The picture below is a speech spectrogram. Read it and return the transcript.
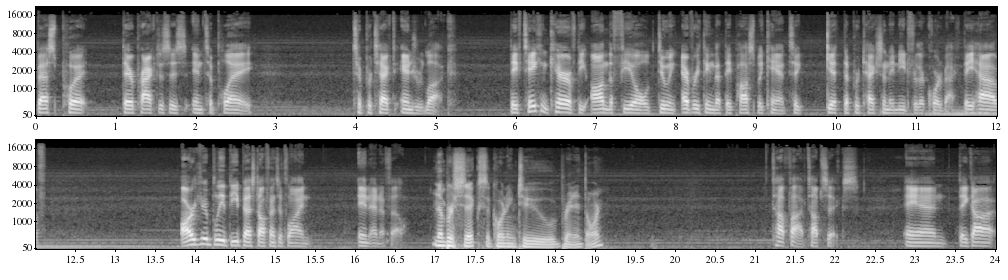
best put their practices into play to protect Andrew Luck. They've taken care of the on the field, doing everything that they possibly can to get the protection they need for their quarterback. They have arguably the best offensive line in NFL. Number six, according to Brandon Thorn. top five, top six. And they got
